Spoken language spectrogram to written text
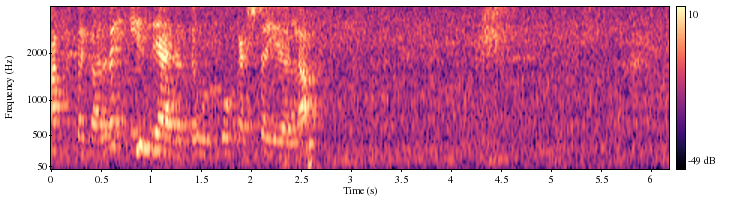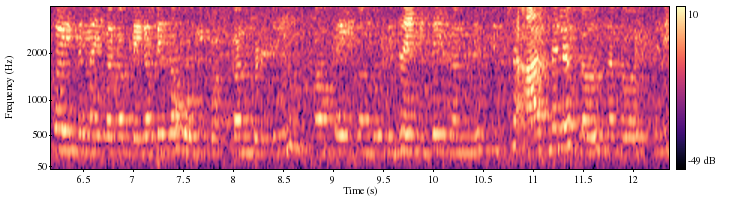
ಹಾಕ್ಸ್ಬೇಕಾದ್ರೆ ಈಸಿ ಆಗುತ್ತೆ. ಹುಡ್ಕೋ ಕಷ್ಟ ಇರಲ್ಲ. ಸೊ ಇದನ್ನು ಇವಾಗ ಬೇಗ ಬೇಗ ಹೋಗಿ ಕೊಟ್ಟು ಬಂದುಬಿಡ್ತೀನಿ. ಮತ್ತು ಇದೊಂದು ಡಿಸೈನ್ ಇದೆ, ಇದೊಂದು ಸ್ಟಿಚ್ ಆದಮೇಲೆ ಬ್ಲೌಸ್ನ ತೋರಿಸ್ತೀನಿ.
